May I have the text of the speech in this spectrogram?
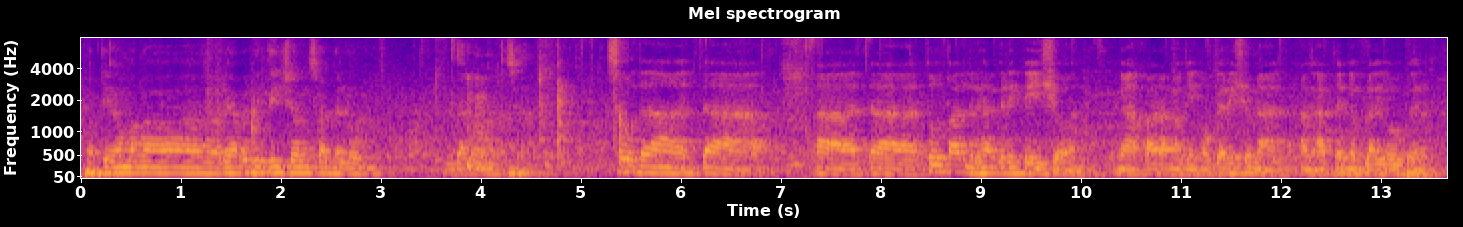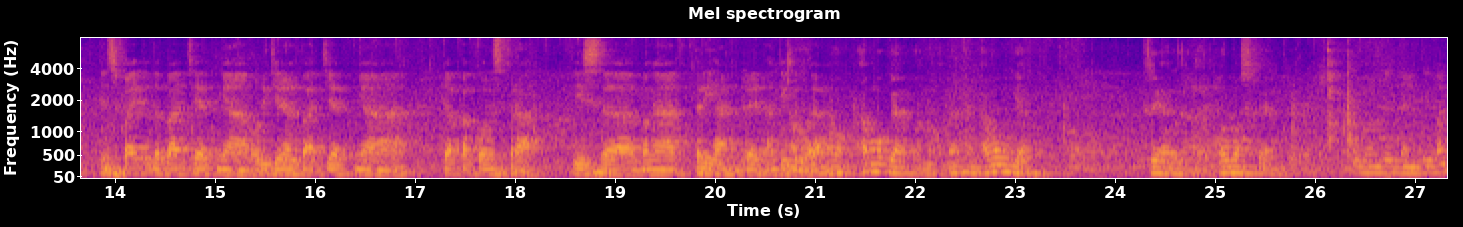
pati ang mga rehabilitation sa dalon. Dalawa na siya. So the the uh, the total rehabilitation nga para maging operational ang atin nga flyover in spite of the budget nga original budget nga kapag construct is uh, mga 300 ang gibutan. Amo, amo gapo no. Amo gapo. 300. Almost 300. 291.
